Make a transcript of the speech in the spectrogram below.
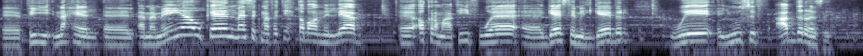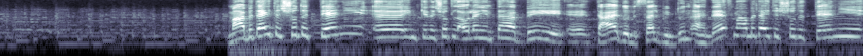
في الناحية ال- الأمامية وكان ماسك مفاتيح طبعا اللعب أكرم عفيف وجاسم الجابر ويوسف عبد الرزاق مع بداية الشوط الثاني يمكن الشوط الأولاني انتهى بالتعادل السلبي بدون أهداف. مع بداية الشوط الثاني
